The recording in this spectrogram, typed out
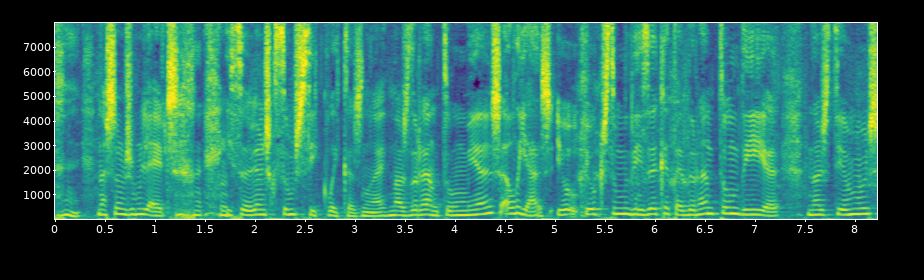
nós somos mulheres e sabemos que somos cíclicas, não é? Nós durante um mês, aliás, eu, eu costumo dizer que até durante um dia nós temos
